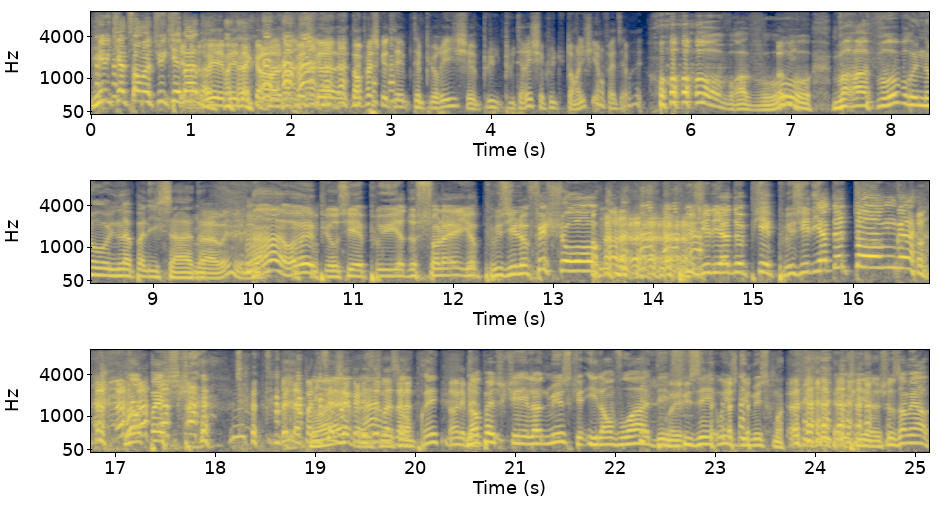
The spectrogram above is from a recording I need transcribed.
1428 kebabs. Oui, oui, d'accord. N'empêche que, t'es, plus riche, plus, plus t'es riche et plus tu t'enrichis en fait, c'est vrai. Oh, oh, oh, bravo, bravo Bruno, une la palissade. Bah oui, mais bon. Hein, ouais, et puis aussi, plus il y a de soleil, plus il fait chaud. Plus il y a de pieds, plus il y a de tongs. N'empêche que... Belle la palissade, je la connaissais bah, pas belle. N'empêche qu'Elon Musk, il envoie des Oui. fusées. Oui, je dis Musk, moi. Et puis, euh, je vous emmerde.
